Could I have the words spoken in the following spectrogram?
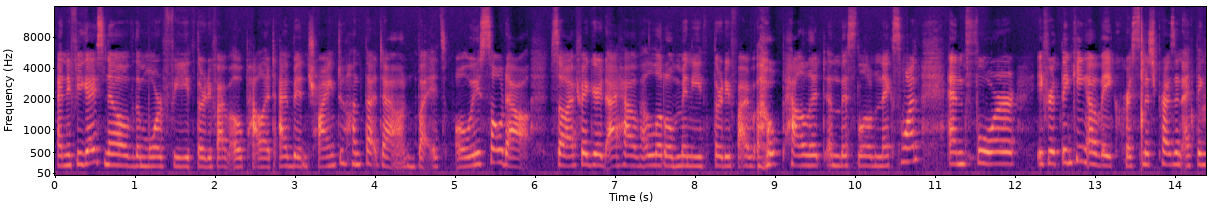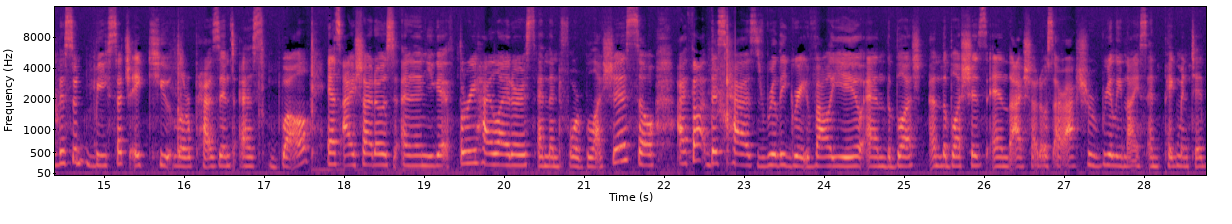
And if you guys know of the Morphe 35O palette, I've been trying to hunt that down, but it's always sold out. So I figured I have a little mini 35O palette and this little next one. And for if you're thinking of a Christmas present I think this would be such a cute little present as well it has eyeshadows and then you get three highlighters and then four blushes so I thought this has really great value and the blush and the blushes and the eyeshadows are actually really nice and pigmented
